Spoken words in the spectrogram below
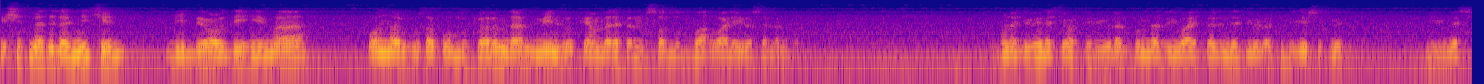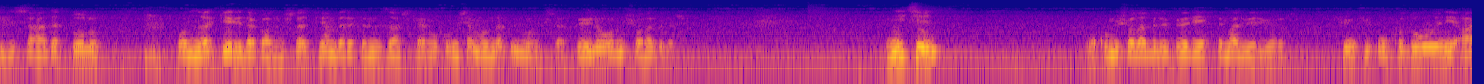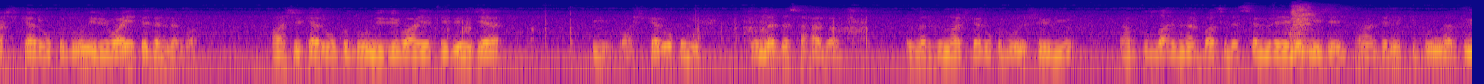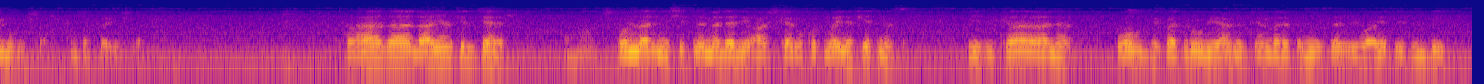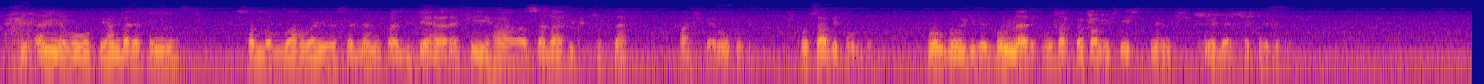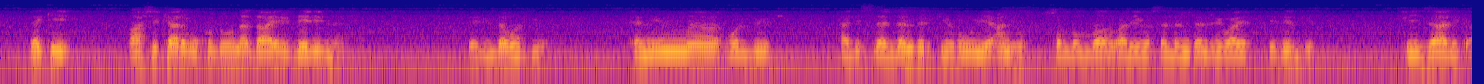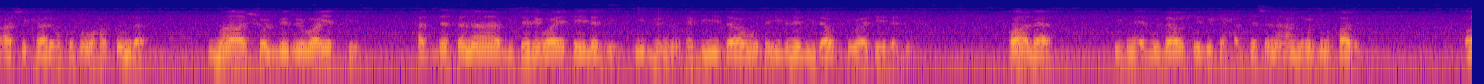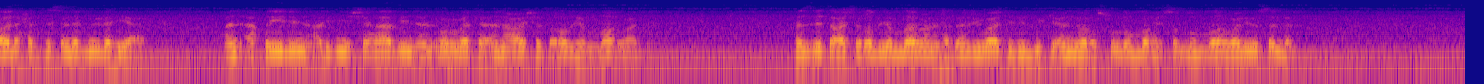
işitmediler. Niçin? bi'dihima onlar uzak olduklarından minhu Peygamber Efendimiz sallallahu aleyhi ve sellem'den. Buna öyle cevap veriyorlar. Bunlar rivayetlerinde diyorlar ki biz eşitmedik. Bir Mescid-i Saadet dolu. Onlar geride kalmışlar. Peygamber Efendimiz aşikar okumuş ama onlar duymamışlar. Böyle olmuş olabilir. Niçin? Okumuş olabilir. Böyle ihtimal veriyoruz. Çünkü okuduğunu, aşikar okuduğunu rivayet edenler var aşikar okuduğunu rivayet edince e, aşikar okumuş. Onlar da sahaba. Onlar bunun aşikar okuduğunu söylüyor. Abdullah bin Abbas ile Semre'ye ne diyeceğiz? Ha, demek ki bunlar duymamışlar. Uzaktaymışlar. فَهَذَا لَا يَنْفِ الْجَهْرِ Onların işitmemeleri aşikar okutmayı nefyetmez. اِذْ كَانَ oldu kadru yani Peygamber Efendimiz'den rivayet edildi ki ennehu Peygamber Efendimiz sallallahu aleyhi ve sellem kad cehare fiha salat-ı küsufta aşikar okudu. Bu sabit oldu. Olduğu gibi bunlar uzakta kalmış, işitmemiş. Böyle hükmedilir. Peki aşikar okuduğuna dair delil ne? Delil de var diyor. Femimma oldu hadislerdendir ki ruhi anhu sallallahu aleyhi ve sellem'den rivayet edildi. Fi zalik aşikar okuduğu hakkında ما شل بروايته حدثنا برواية الذي ابن أبي داود ابن أبي داود رواية الذي قال ابن أبو داود لديك حدثنا عمرو بن خالد. قال حدثنا ابن لهيعة عن عقيل عن ابن شهاب عن عروة عن عائشة رضي الله عنها. حزت عائشة رضي الله عنها عن رواية لديك أن رسول الله صلى الله عليه وسلم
